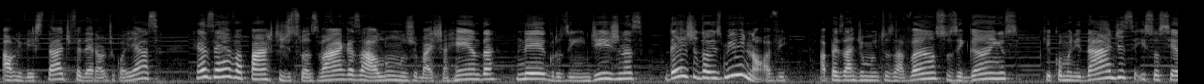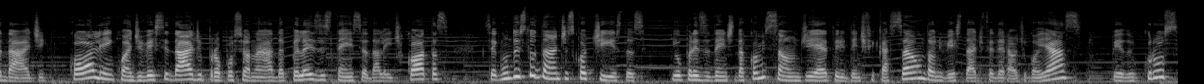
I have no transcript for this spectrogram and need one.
A Universidade Federal de Goiás reserva parte de suas vagas a alunos de baixa renda, negros e indígenas desde 2009. Apesar de muitos avanços e ganhos que comunidades e sociedade colhem com a diversidade proporcionada pela existência da lei de cotas, Segundo estudantes cotistas e o presidente da Comissão de Heteroidentificação da Universidade Federal de Goiás, Pedro Cruz,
